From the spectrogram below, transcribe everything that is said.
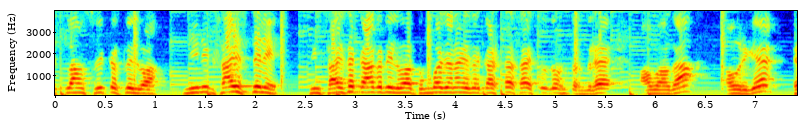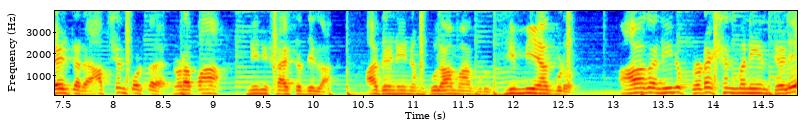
ಇಸ್ಲಾಂ ಸ್ವೀಕರಿಸ್ಲಿಲ್ವಾ? ನಿನಗೆ ಸಾಯಿಸ್ತೀನಿ. ನೀನು ಸಾಯಿಸೋಕ್ಕಾಗೋದಿಲ್ವಾ? ತುಂಬಾ ಜನ ಇದ್ರ ಕಷ್ಟ ಸಾಯಿಸೋದು ಅಂತಂದ್ರೆ ಆವಾಗ ಅವರಿಗೆ ಹೇಳ್ತಾರೆ ಆಪ್ಷನ್ ಕೊಡ್ತಾರೆ. ನೋಡಪ್ಪ, ನಿನಗೆ ಸಾಯಿಸೋದಿಲ್ಲ. ಆದರೆ ನೀನು ನಮ್ಮ ಗುಲಾಮ್ ಆಗ್ಬಿಡು, ಧಿಮ್ಮಿ ಆಗ್ಬಿಡು. ಆಗ ನೀನು ಪ್ರೊಟೆಕ್ಷನ್ ಮನಿ ಅಂತ ಹೇಳಿ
